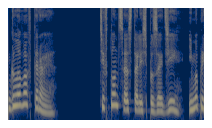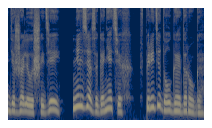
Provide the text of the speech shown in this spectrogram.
Глава вторая. Тевтонцы остались позади, и мы придержали лошадей. Нельзя загонять их, впереди долгая дорога.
